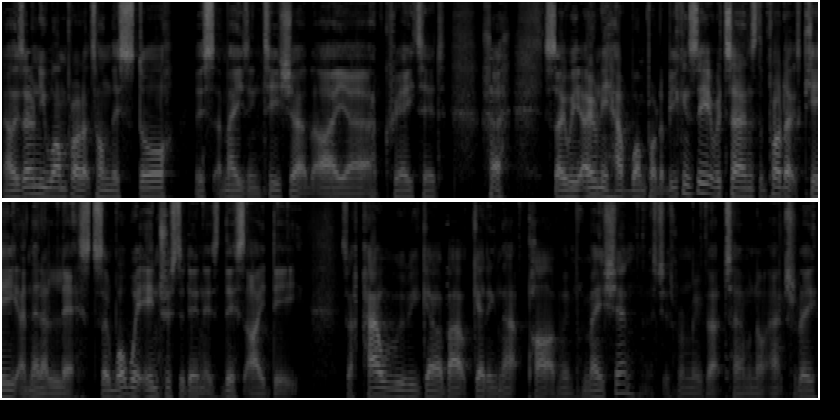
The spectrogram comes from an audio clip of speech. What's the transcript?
Now, there's only one product on this store, this amazing t-shirt that I uh, have created. so we only have one product, but you can see it returns the product key and then a list. So what we're interested in is this ID. So how will we go about getting that part of information? Let's just remove that terminal actually.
